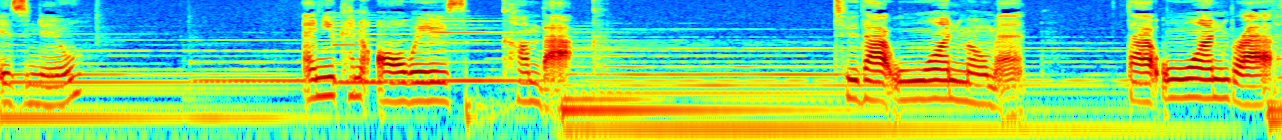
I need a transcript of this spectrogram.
is new. And you can always come back to that one moment, that one breath.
